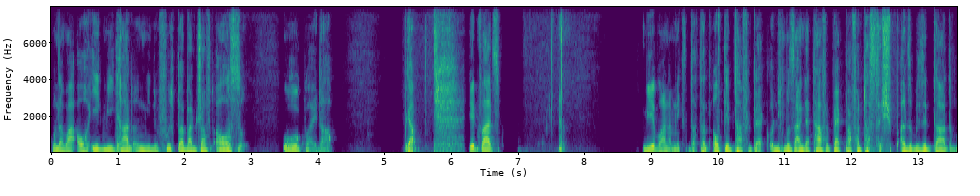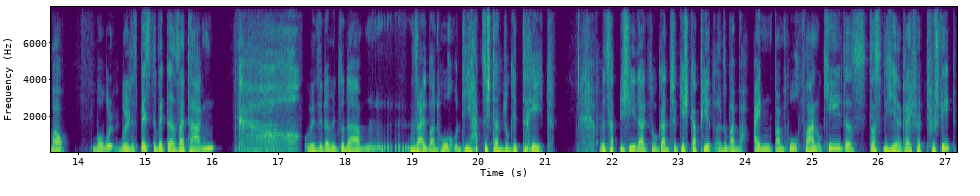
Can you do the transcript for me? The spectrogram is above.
Und da war auch irgendwie gerade irgendwie eine Fußballmannschaft aus Uruguay da. Ja, Jedenfalls, wir waren am nächsten Tag dann auf dem Tafelberg und ich muss sagen, der Tafelberg war fantastisch. Also wir sind da, war wohl, das beste Wetter seit Tagen. Und wir sind da mit so einer Seilbahn hoch und die hat sich dann so gedreht. Und das hat nicht jeder so ganz wirklich kapiert. Also beim einen, beim Hochfahren, okay, dass das nicht jeder gleich versteht.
